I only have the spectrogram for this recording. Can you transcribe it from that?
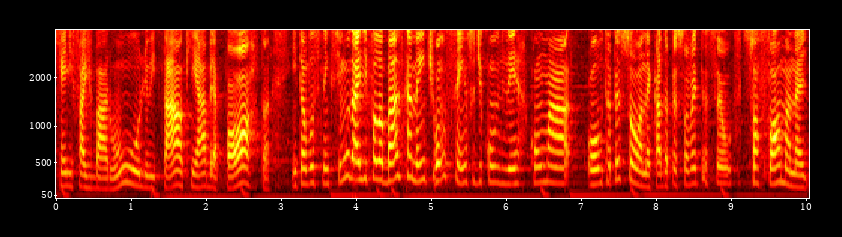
que ele faz barulho e tal, que abre a porta, então você tem que se mudar. Ele falou basicamente bom senso de conviver com uma outra pessoa, né? Cada pessoa vai ter seu, sua forma né,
